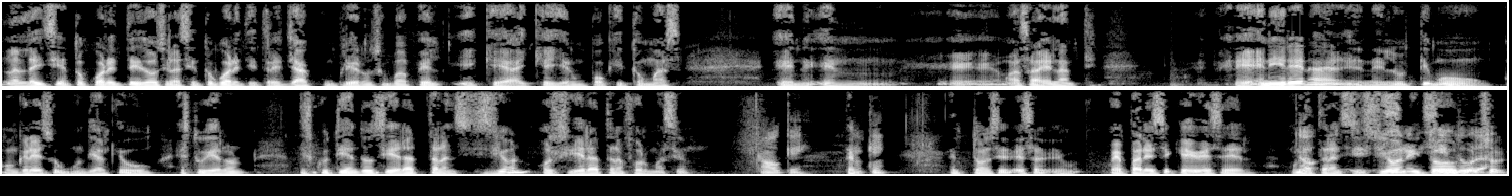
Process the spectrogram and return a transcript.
la ley 142 y la 143 ya cumplieron su papel y que hay que ir un poquito más en, en eh, más adelante. En Irena, en el último Congreso Mundial que hubo, estuvieron discutiendo si era transición o si era transformación. Ok. okay. Entonces, me parece que debe ser una transición y todo. Sin duda,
